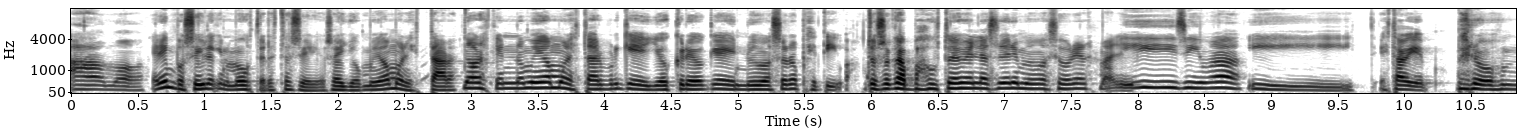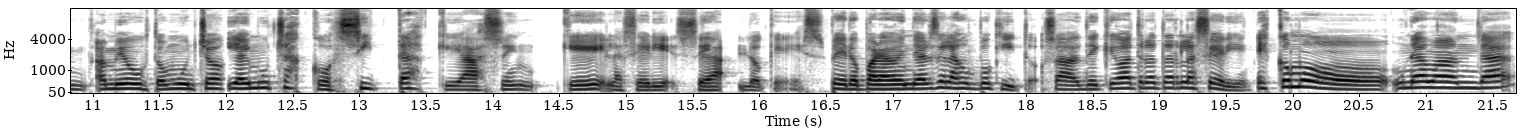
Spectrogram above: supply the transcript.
amo. Era imposible que no me gustara esta serie. O sea, yo me iba a molestar. No, es que no me iba a molestar porque yo creo que no iba a ser objetiva. Entonces, capaz ustedes ven la serie y me van a decir, es malísima. Y está bien. Pero a mí me gustó mucho. Y hay muchas cositas que hacen que la serie sea lo que es. Pero para vendérselas un poquito, o sea, ¿de qué va a tratar la serie? Es como una banda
